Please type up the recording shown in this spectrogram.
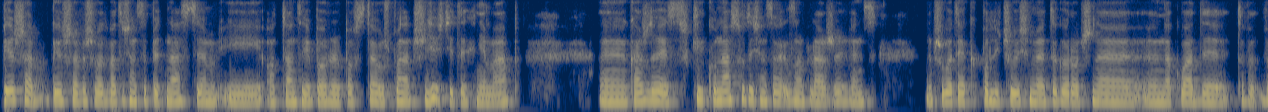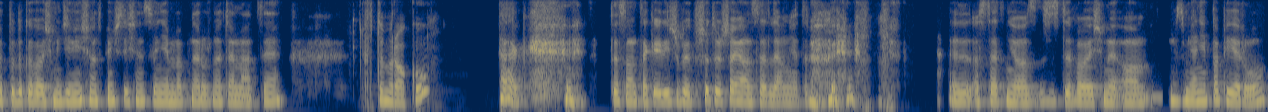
Pierwsza, pierwsza wyszła w 2015 i od tamtej pory powstało już ponad 30 tych niemap. E, każda jest w kilkunastu tysiącach egzemplarzy, więc na przykład jak podliczyłyśmy tegoroczne e, nakłady, to wyprodukowałyśmy 95 tysięcy niemap na różne tematy. W tym roku? Tak, to są takie liczby przytłuczające dla mnie trochę. E, ostatnio zdecydowałyśmy o zmianie papieru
